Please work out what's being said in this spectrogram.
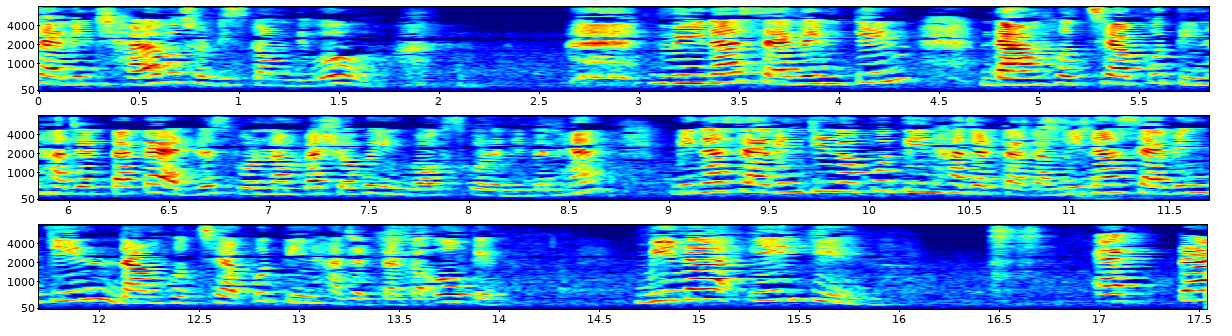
সেভেন সারা বছর ডিসকাউন্ট দিব? মিনা সেভেন্টিন দাম হচ্ছে আপু তিন হাজার টাকা অ্যাড্রেস ফোন নাম্বার সহ ইনবক্স করে দিবেন হ্যাঁ? মিনা সেভেন্টিন আপু, তিন হাজার টাকা। মিনা সেভেন্টিন দাম হচ্ছে আপু তিন হাজার টাকা। ওকে মিনা এইটিন একটা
